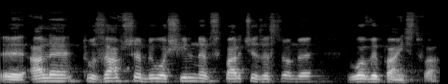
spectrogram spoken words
Y, ale tu zawsze było silne wsparcie ze strony głowy państwa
